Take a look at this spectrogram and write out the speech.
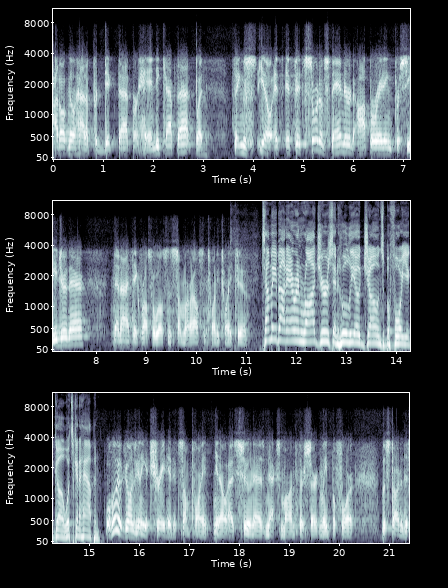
I don't know how to predict that or handicap that, but things, you know, if if it's sort of standard operating procedure there, then I think Russell Wilson's somewhere else in 2022. Tell me about Aaron Rodgers and Julio Jones before you go. What's going to happen? Well, Julio Jones is going to get traded at some point, you know, as soon as next month or certainly before the start of the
